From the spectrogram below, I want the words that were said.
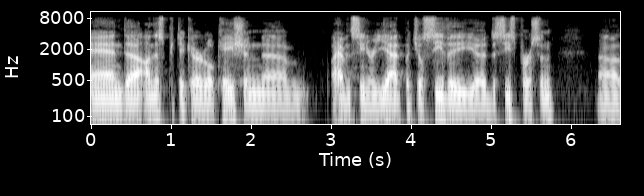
And uh, on this particular location, um, I haven't seen her yet, but you'll see the uh, deceased person. Uh,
